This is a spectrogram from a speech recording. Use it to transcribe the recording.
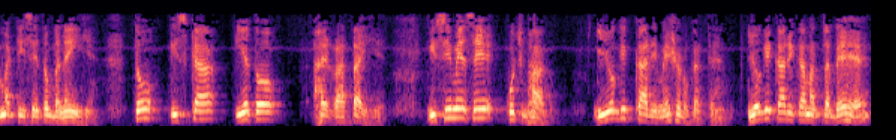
मट्टी से तो बने ही है। तो इसका ये तो है, रहता ही है। इसी में से कुछ भाग यौगिक कार्य में शुरू करते हैं। यौगिक कार्य का मतलब यह है,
